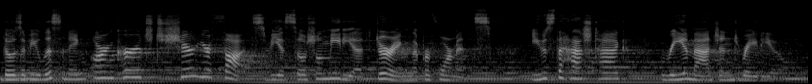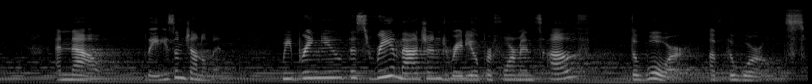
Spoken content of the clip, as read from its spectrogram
Those of you listening are encouraged to share your thoughts via social media during the performance. Use the hashtag ReimaginedRadio. And now, ladies and gentlemen, we bring you this reimagined radio performance of The War of the Worlds.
